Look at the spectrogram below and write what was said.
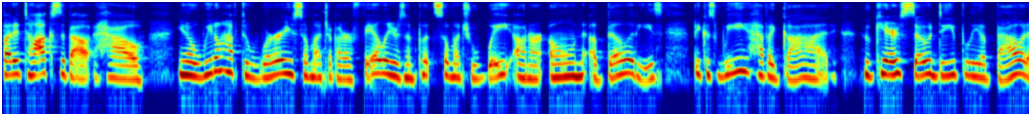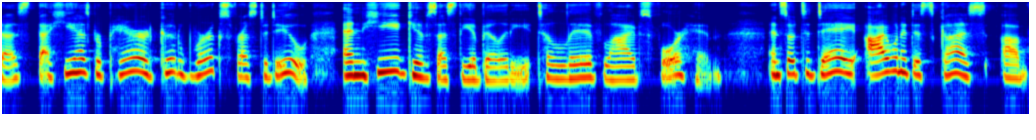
but it talks about how, you know, we don't have to worry so much about our failures and put so much weight on our own abilities because we have a God who cares so deeply about us that he has prepared good works for us to do. And he gives us the ability to live lives for him. And so today I want to discuss um,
